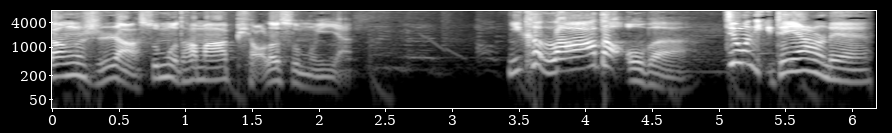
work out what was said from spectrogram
当时啊，苏木他妈瞟了苏木一眼，你可拉倒吧，就你这样的，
